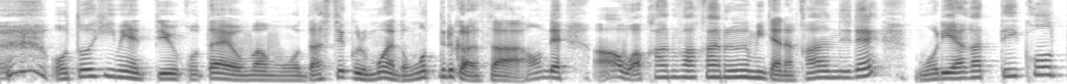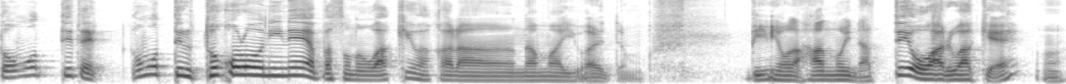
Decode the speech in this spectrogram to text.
音姫っていう答えをまあもう出してくるもんやと思ってるからさ、ほんで、ああ、わかるわかるみたいな感じで盛り上がっていこうと思ってて、思ってるところにね、やっぱそのわけわからん名前言われても、微妙な反応になって終わるわけ。うん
